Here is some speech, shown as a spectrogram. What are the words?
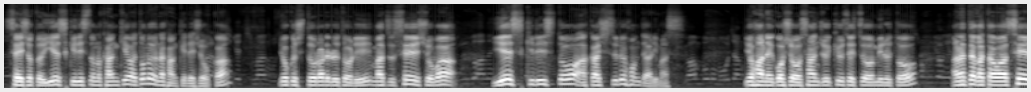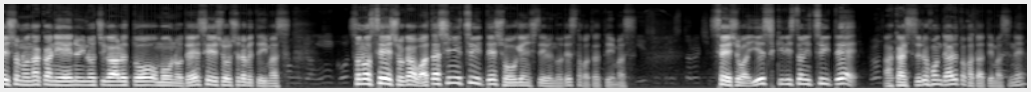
聖書とイエス・キリストの関係はどのような関係でしょうか？よく知っておられる通り、まず聖書はイエス・キリストを証しする本であります。ヨハネ5章39節を見ると、あなた方は聖書の中に永遠の命があると思うので聖書を調べています。その聖書が私について証言しているのですと語っています。聖書はイエス・キリストについて証しする本であると語っていますね。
